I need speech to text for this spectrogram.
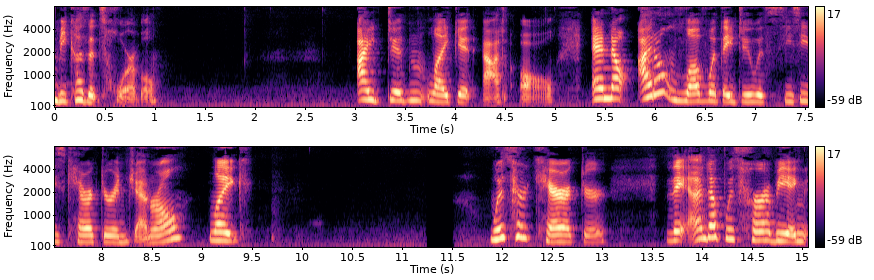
because it's horrible. I didn't like it at all. And now I don't love what they do with Cece's character in general. Like with her character, they end up with her being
